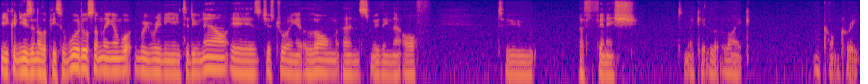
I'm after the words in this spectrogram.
You can use another piece of wood or something. And what we really need to do now is just drawing it along and smoothing that off to a finish to make it look like concrete.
